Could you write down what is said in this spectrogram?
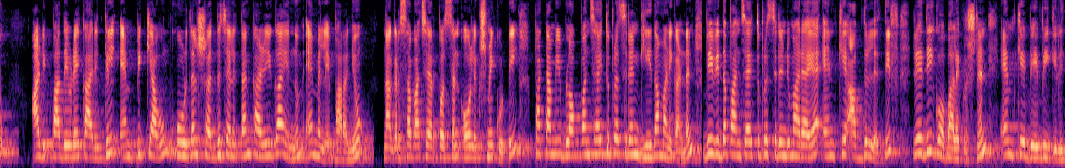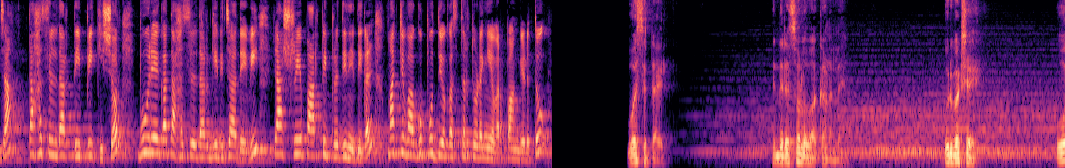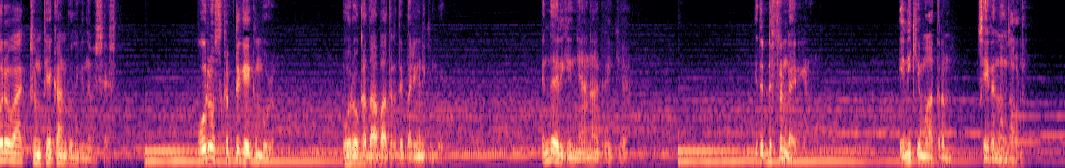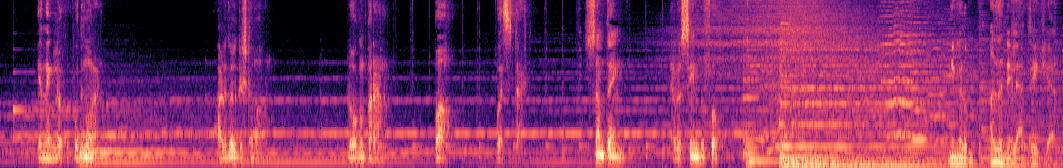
അടിപ്പാതയുടെ കാര്യത്തിൽ എം പിക്കാവും കൂടുതൽ ശ്രദ്ധ ചെലുത്താൻ കഴിയുക എന്നും എ പറഞ്ഞു. നഗരസഭാ chairperson O Lakshmikutty Pattambi block panchayat president Geetha Manikandan വിവിധ പഞ്ചായത്ത് പ്രസിഡന്റുമാരായ N K Abdul Latheef Rathi Gopalakrishnan M K Baby Girija tahsildar T P Kishore ഭൂരേഖ tahsildar Girijadevi രാഷ്ട്രീയ പാർട്ടി പ്രതിനിധികൾ മറ്റ് വകുപ്പ് ഉദ്യോഗസ്ഥർ തുടങ്ങിയവർ പങ്കെടുത്തു. എന്ത് ഒരുപക്ഷെ ഓരോ ആക്ടറും കേൾക്കാൻ കൊതിക്കുന്ന വിശേഷം. ഓരോ സ്ക്രിപ്റ്റ് കേൾക്കുമ്പോഴും ഓരോ കഥാപാത്രത്തെ പരിഗണിക്കുമ്പോഴും എന്തായിരിക്കും ഞാൻ ആഗ്രഹിക്കുക? ഇത് ഡിഫറെന്റ് ആയിരിക്കണം. എനിക്ക് മാത്രം ചേരുന്ന ഒന്നാവണം. എന്തെങ്കിലുമൊക്കെ പുതുമ വേണം. ആളുകൾക്ക് ഇഷ്ടമാവണം ലോകം പറയണം. വാ west something never seen before നിങ്ങളും അത് തന്നെയല്ലേ ആഗ്രഹിക്കുക.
